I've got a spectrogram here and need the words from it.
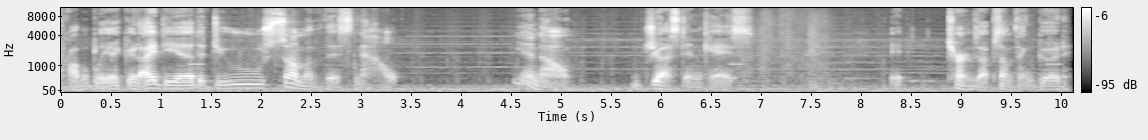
probably a good idea to do some of this now. You know, just in case it turns up something good.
